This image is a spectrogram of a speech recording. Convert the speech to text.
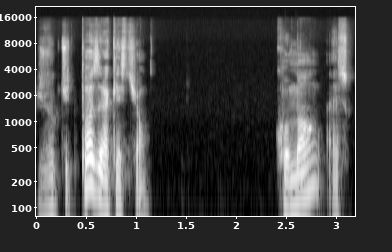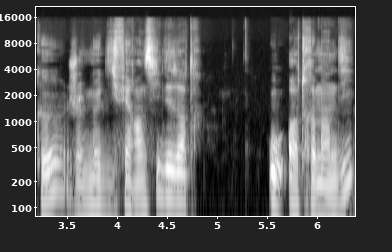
je veux que tu te poses la question. Comment est-ce que je me différencie des autres? Ou autrement dit,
